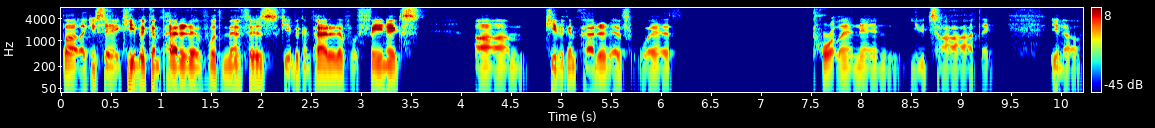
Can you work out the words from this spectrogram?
But like you said, keep it competitive with Memphis, keep it competitive with Phoenix, um, keep it competitive with Portland and Utah. I think, you know,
